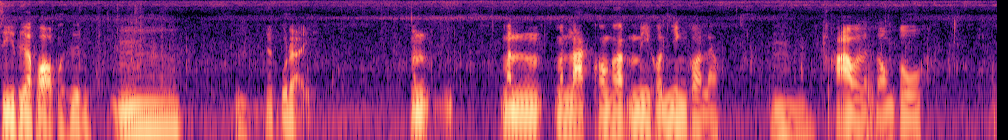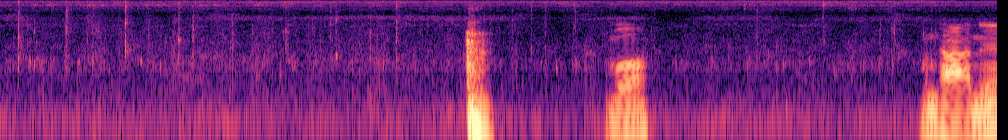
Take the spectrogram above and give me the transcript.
สีเถื่อพอเมื่อคืนอืมอืมอยากกูได้มันมันมันรักของครับมีคนยิงก่อนแล้วอืมเขาเอาละสองโต บอมันถาเนื้อ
